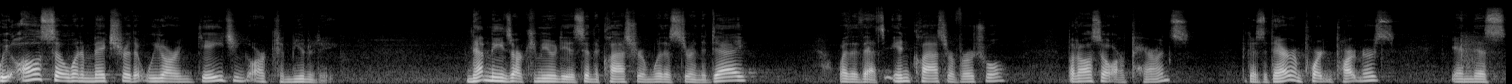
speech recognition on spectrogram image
We also want to make sure that we are engaging our community. And that means our community is in the classroom with us during the day, whether that's in class or virtual, but also our parents, because they're important partners in this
